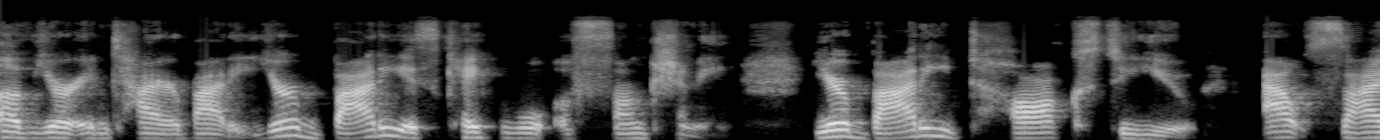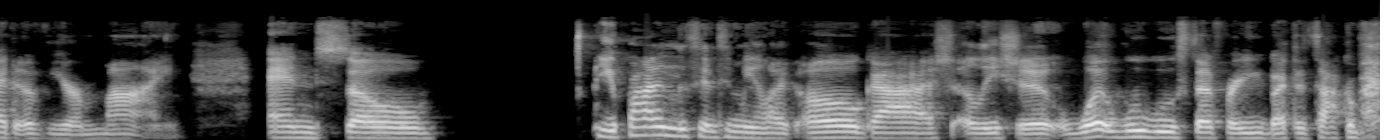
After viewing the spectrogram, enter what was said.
of your entire body. Your body is capable of functioning. Your body talks to you outside of your mind. And so you probably listen to me like, oh gosh, Alicia, what woo woo stuff are you about to talk about?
